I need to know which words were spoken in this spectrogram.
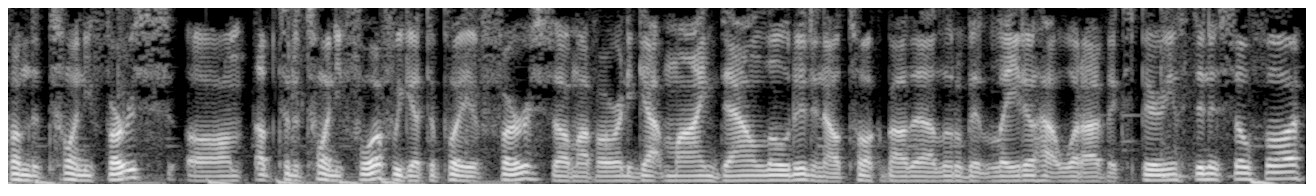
from the 21st um, up to the 24th. We get to play it first. Um, I've already got mine downloaded, and I'll talk about that a little bit later. How what I've experienced in it so far.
